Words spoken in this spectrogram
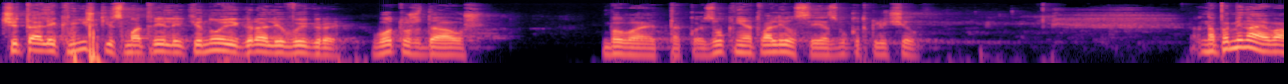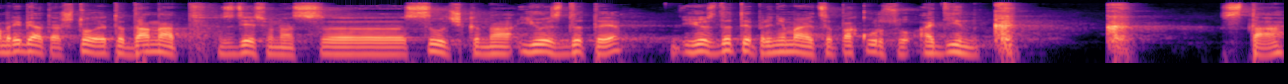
читали книжки, смотрели кино и играли в игры. Вот уж да уж. Бывает такое. Звук не отвалился, я звук отключил. Напоминаю вам, ребята, что это донат. Здесь у нас э, ссылочка на USDT. USDT принимается по курсу 1 к, к 100.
